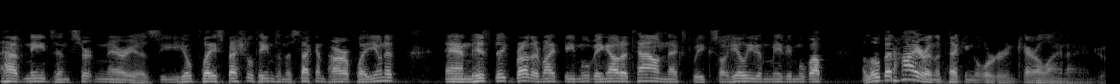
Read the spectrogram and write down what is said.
have needs in certain areas. He, he'll play special teams in the second power play unit, and his big brother might be moving out of town next week, so he'll even maybe move up a little bit higher in the pecking order in Carolina, Andrew.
